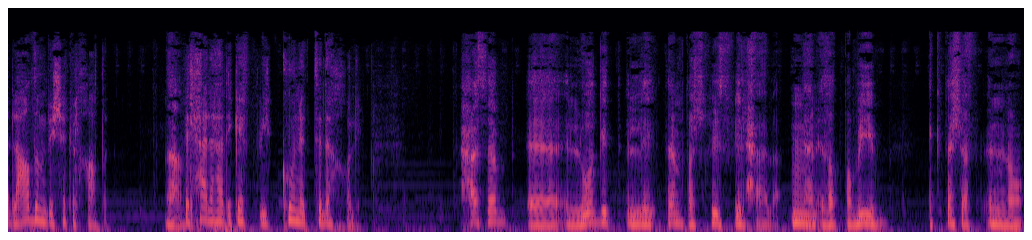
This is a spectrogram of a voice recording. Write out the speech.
العظم بشكل خاطئ نعم. في الحالة هذه كيف بيكون التدخل؟ حسب آه، الوقت اللي تم تشخيص فيه الحالة. مم. يعني إذا الطبيب اكتشف إنه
